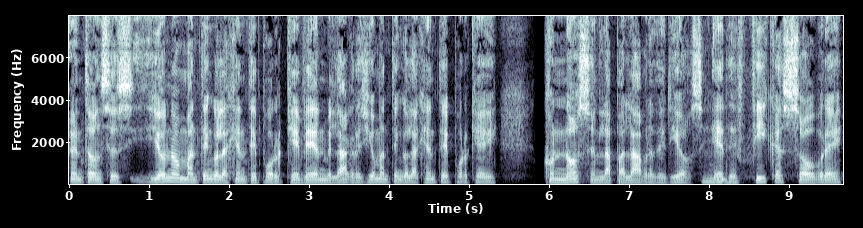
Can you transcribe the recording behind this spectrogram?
Entonces, yo no mantengo la gente porque vean milagros, yo mantengo la gente porque conocen la palabra de Dios, edifica sobre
